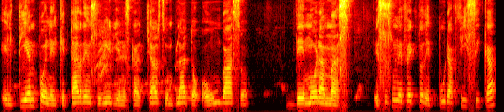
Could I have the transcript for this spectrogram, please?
El tiempo en el que tarde en subir y en escarcharse un plato o un vaso demora más. Este es un efecto de pura física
